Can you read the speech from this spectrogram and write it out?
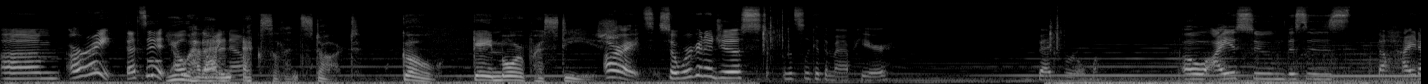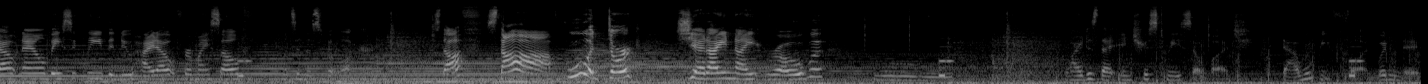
Um, alright, that's it. You I'll have had an now. excellent start. Go, gain more prestige. Alright, so we're gonna just... Let's look at the map here. Bedroom. Oh, I assume this is the hideout now, basically. The new hideout for myself. What's in this footlocker? Stuff? Stuff! Ooh, a dark Jedi Knight robe. Ooh. Why does that interest me so much? That would be fun, wouldn't it?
